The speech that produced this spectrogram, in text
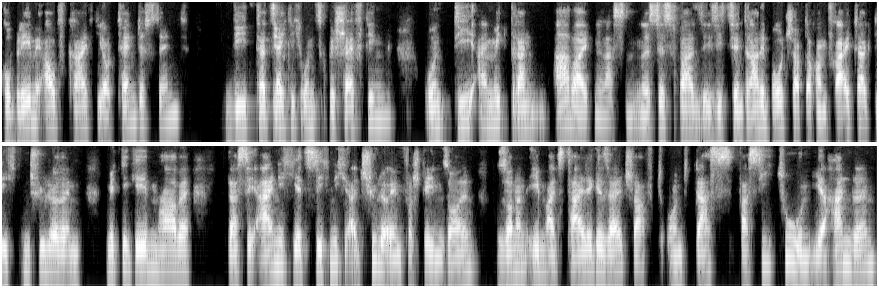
Probleme aufgreift, die authentisch sind, die tatsächlich ja. uns beschäftigen und die mit dran arbeiten lassen. Das ist quasi die zentrale Botschaft auch am Freitag, die ich den Schülerinnen mitgegeben habe, dass sie eigentlich jetzt sich nicht als Schülerin verstehen sollen, sondern eben als Teil der Gesellschaft. Und das, was sie tun, ihr Handeln,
